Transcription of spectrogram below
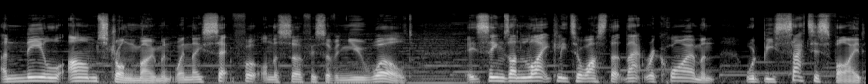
a Neil Armstrong moment when they set foot on the surface of a new world. It seems unlikely to us that that requirement would be satisfied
